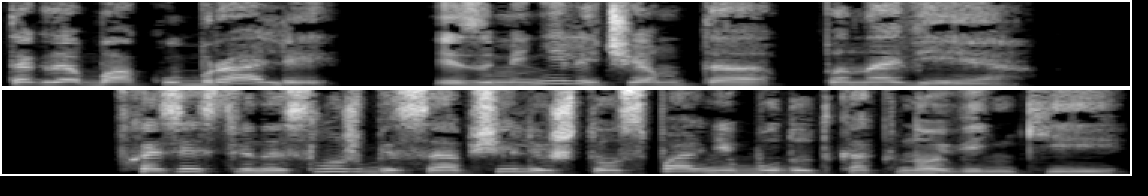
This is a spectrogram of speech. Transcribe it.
Тогда бак убрали и заменили чем-то поновее. В хозяйственной службе сообщили, что спальни будут как новенькие.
